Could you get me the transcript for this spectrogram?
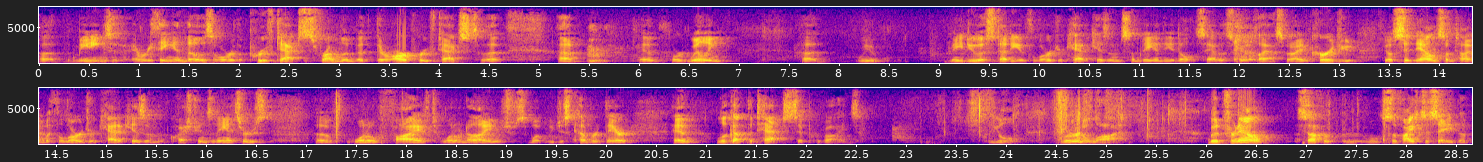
uh, the meanings of everything in those or the proof texts from them, but there are proof texts. Uh, uh, and Lord willing, uh, we may do a study of the larger catechism someday in the adult Sabbath school class, but I encourage you, you know, sit down sometime with the larger catechism, the questions and answers of 105 to 109, which is what we just covered there, and look up the texts it provides. You'll learn a lot. But for now, suffer, suffice to say, the,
